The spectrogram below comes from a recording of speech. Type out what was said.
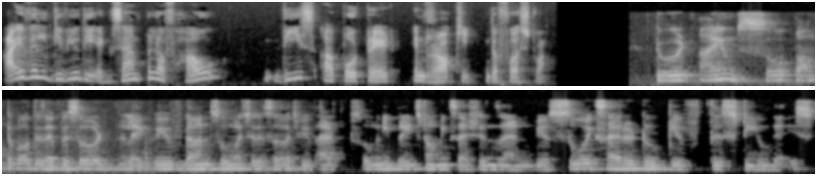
I will give you the example of how these are portrayed in Rocky, the first one. Dude, I am so pumped about this episode. Like, we've done so much research, we've had so many brainstorming sessions, and we are so excited to give this to you guys.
